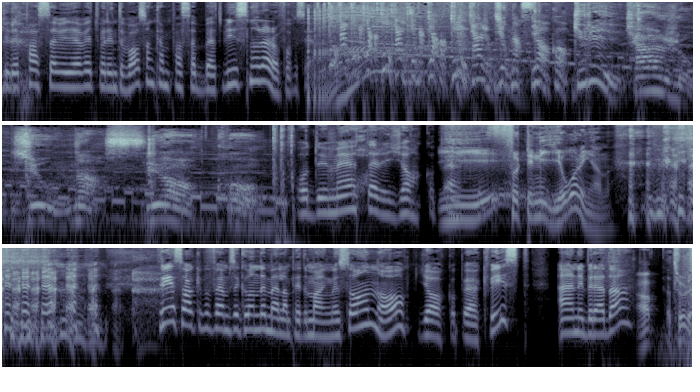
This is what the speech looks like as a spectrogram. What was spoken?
det passar, jag vet väl inte vad som kan passa bättre. Vi snurrar då får vi se. Jonas, Jakob. Gry. Carro. Jonas. Jakob. Och du möter Jakob Ökvist. 49-åringen. Tre saker på fem sekunder mellan Peter Magnusson och Jakob Ökvist. Är ni beredda? Ja, jag tror det.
